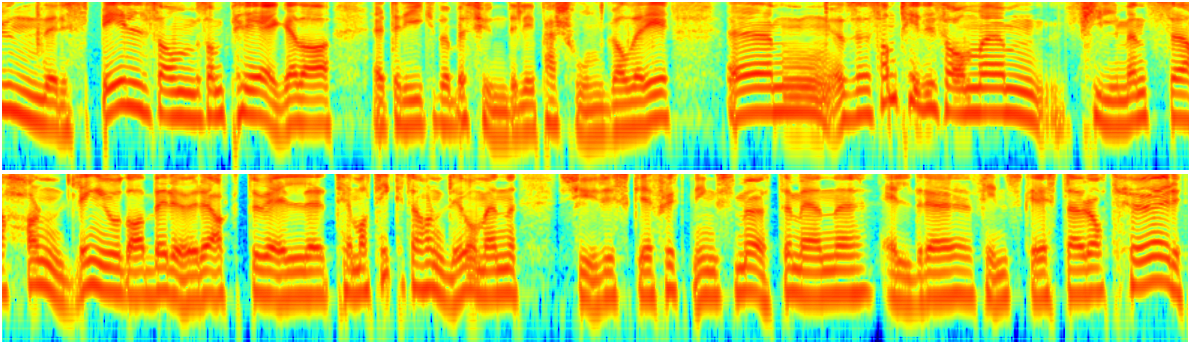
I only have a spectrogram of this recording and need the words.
underspill som, som preger da et rikt og besynderlig persongalleri. Eh, samtidig som eh, filmens handling jo da berører aktuell tematikk. Det handler jo om en syrisk flyktnings møte med en eldre finsk restauratør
